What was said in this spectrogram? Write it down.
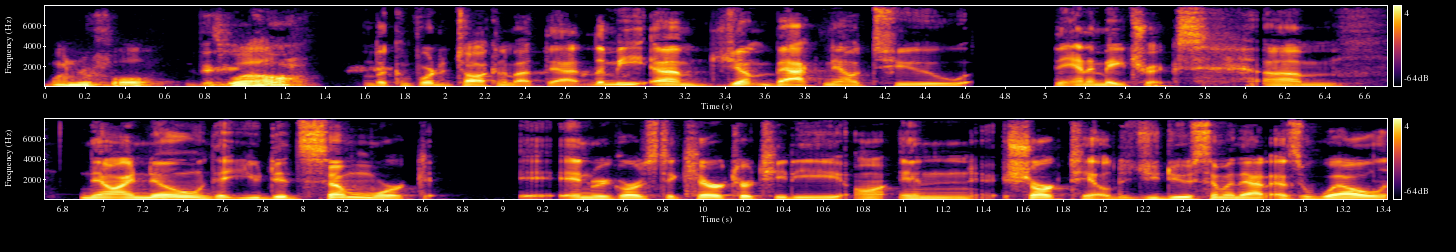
wonderful Very as well. Cool. Looking forward to talking about that. Let me um, jump back now to the Animatrix. Um, now I know that you did some work in regards to character TD in Shark Tale. Did you do some of that as well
